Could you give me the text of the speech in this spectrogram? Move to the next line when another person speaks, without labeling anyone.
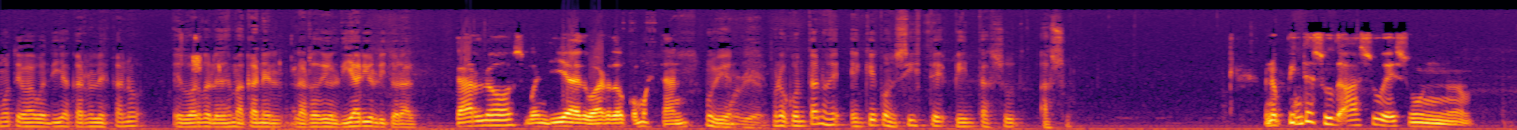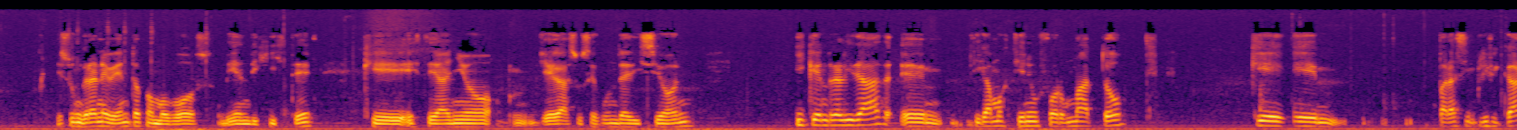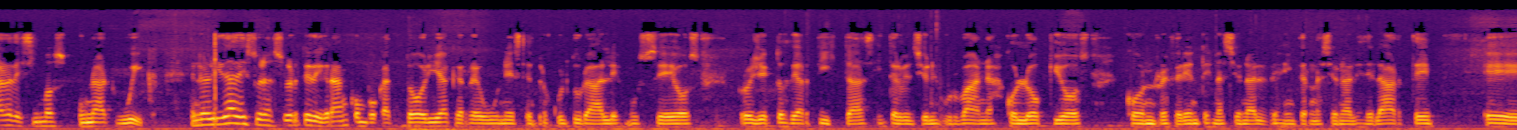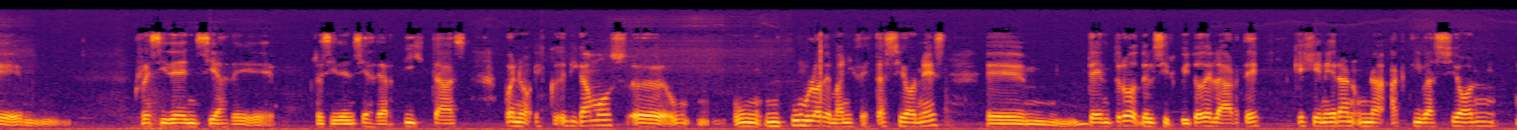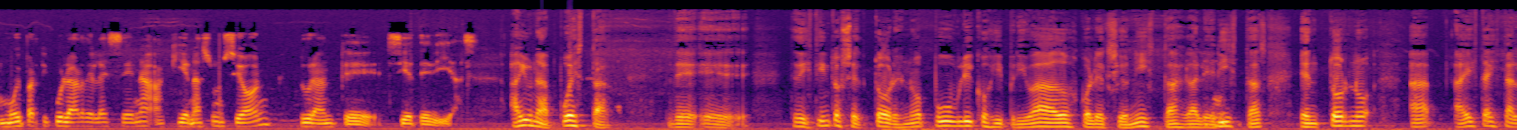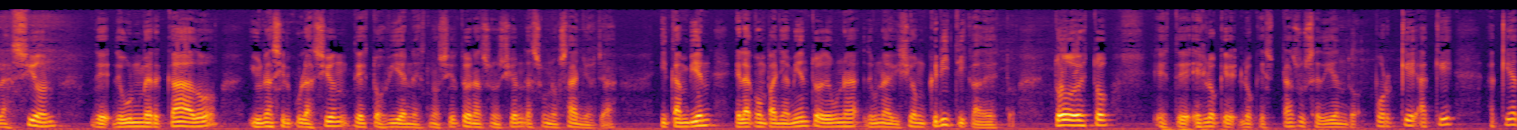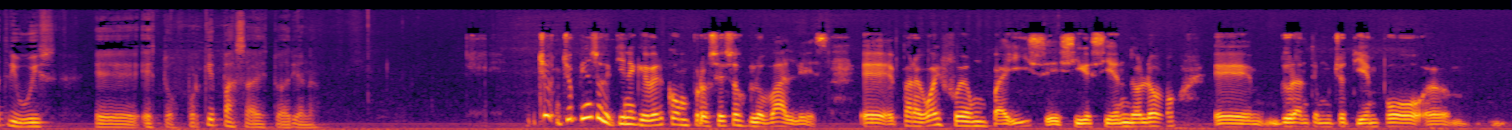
¿Cómo te va? Buen día, Carlos Lescano. Eduardo Ledesma acá en la radio del diario Litoral.
Carlos, buen día, Eduardo, ¿cómo están?
Muy bien. Bueno, contanos en qué consiste Pinta Sud Asu.
Bueno, Pinta Sud Asu es un, es un gran evento, como vos bien dijiste, que este año llega a su segunda edición y que en realidad, eh, digamos, tiene un formato que eh, para simplificar decimos un Art Week. En realidad es una suerte de gran convocatoria que reúne centros culturales, museos, proyectos de artistas, intervenciones urbanas, coloquios con referentes nacionales e internacionales del arte, eh, residencias de residencias de artistas, bueno, es, digamos eh, un, cúmulo de manifestaciones eh, dentro del circuito del arte que generan una activación muy particular de la escena aquí en Asunción durante siete días.
Hay una apuesta de, eh, de distintos sectores, ¿no? públicos y privados, coleccionistas, galeristas, en torno a, a esta instalación de, de, un mercado y una circulación de estos bienes, ¿no es cierto?, en Asunción de hace unos años ya. Y también el acompañamiento de una, de una visión crítica de esto. Todo esto este, es lo que, lo que está sucediendo. ¿Por qué? ¿A qué, a qué atribuís eh, esto? ¿Por qué pasa esto, Adriana?
Yo, yo, pienso que tiene que ver con procesos globales. Eh, Paraguay fue un país, y sigue siéndolo, eh, durante mucho tiempo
